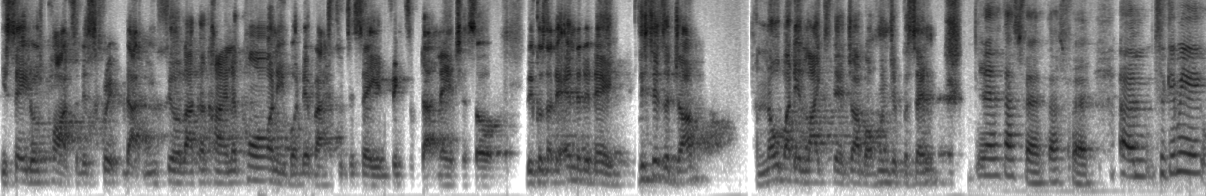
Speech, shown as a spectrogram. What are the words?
you say those parts of the script that you feel like are kind of corny, but they've asked you to say and things of that nature. So, because at the end of the day, this is a job and nobody likes their job 100%. Yeah, that's fair. That's fair. Um, so give me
